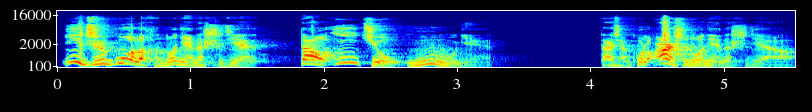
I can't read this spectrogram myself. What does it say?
一直过了很多年的时间，到一九五五年，大家想过了二十多年的时间啊，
